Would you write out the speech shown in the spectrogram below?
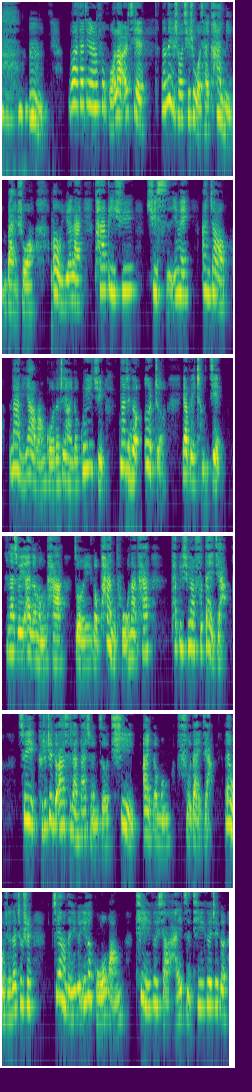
嗯，哇，他竟然复活了，而且那那个时候，其实我才看明白，说哦，原来他必须去死，因为按照纳尼亚王国的这样一个规矩，那这个恶者要被惩戒，那所以爱德蒙他作为一个叛徒，那他他必须要付代价，所以可是这个阿斯兰他选择替爱德蒙付代价，哎，我觉得就是这样的一个一个国王替一个小孩子替一个这个。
